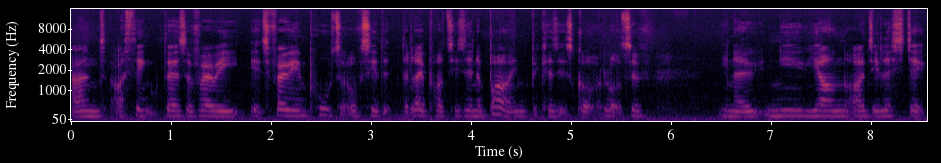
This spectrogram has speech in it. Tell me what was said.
And I think there's a very it's very important. Obviously, that the Labour Party is in a bind because it's got lots of you know new, young, idealistic,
